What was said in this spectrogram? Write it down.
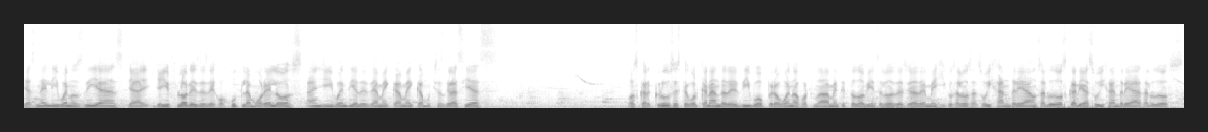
Yasneli, buenos días. Jair Flores desde Jojutla, Morelos. Angie, buen día desde Amecameca, muchas gracias. Oscar Cruz, este volcán anda de divo, pero bueno, afortunadamente todo bien. Saludos de Ciudad de México, saludos a su hija Andrea. Un saludo Oscar y a su hija Andrea, saludos.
